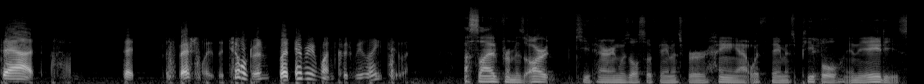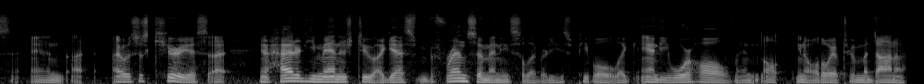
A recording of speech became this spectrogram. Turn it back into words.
that um, that especially the children, but everyone could relate to it. Aside from his art, Keith Haring was also famous for hanging out with famous people in the 80s. And I, I was just curious, uh, you know, how did he manage to, I guess, befriend so many celebrities, people like Andy Warhol and all, you know, all the way up to Madonna?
